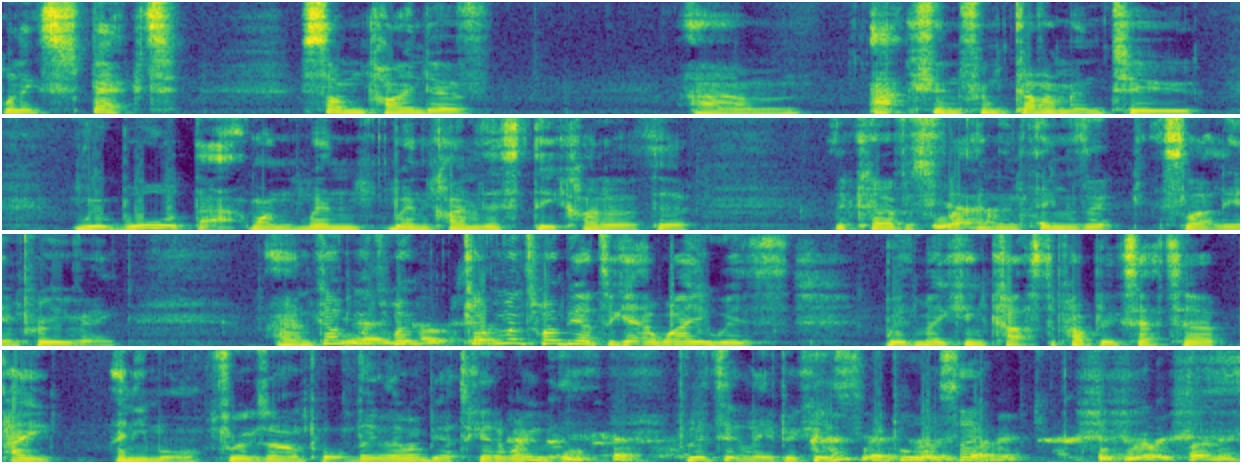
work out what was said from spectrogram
will expect some kind of um, action from government to reward that one when when kind of this the kind of the the curve is flattened yeah. and things are slightly improving. And governments yeah, won't, so. governments won't be able to get away with with making cuts to public sector pay anymore. For example, they, they won't be able to get away with it politically because yeah, people really will say funny. it's really funny.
